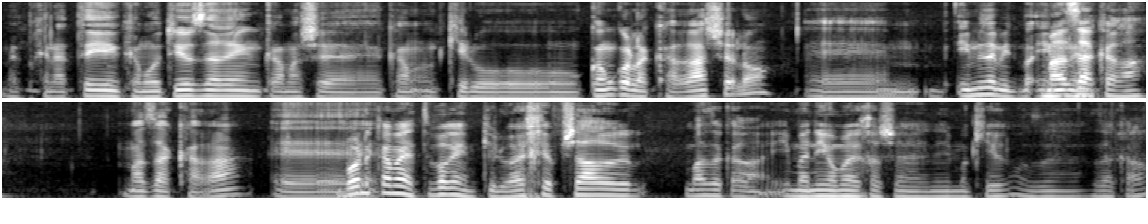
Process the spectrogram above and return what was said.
מבחינתי, כמות יוזרים, כמה ש... כמה, כאילו, קודם כל הכרה שלו. אמ, אם זה... מת- אם מה זה הכרה? מה זה הכרה? אה, בוא נכמת דברים, כאילו איך אפשר, מה זה הכרה? אם אני אומר לך שאני מכיר, אז זה- זה הכרה?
